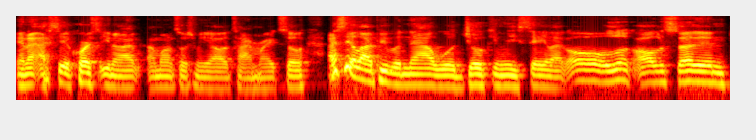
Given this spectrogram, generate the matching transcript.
and I, see, of course, you know, I, I'm on social media all the time, right? So I see a lot of people now will jokingly say like, "Oh, look, all of a sudden."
